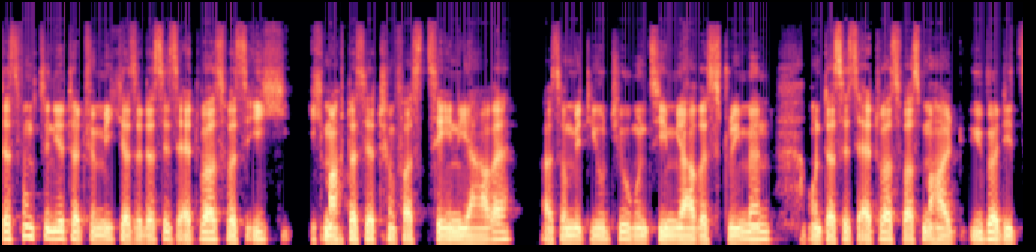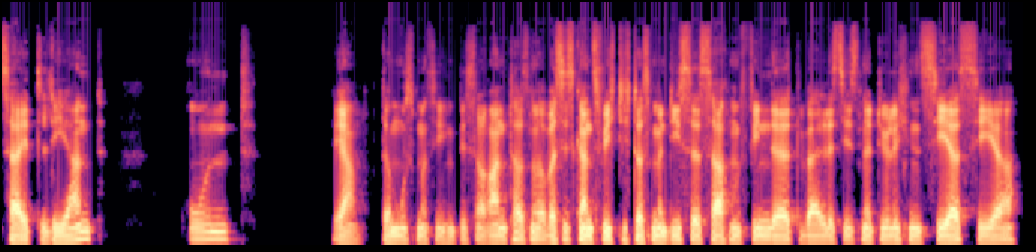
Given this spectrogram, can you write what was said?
das funktioniert halt für mich. Also das ist etwas, was ich, ich mache das jetzt schon fast zehn Jahre, also mit YouTube und sieben Jahre Streamen. Und das ist etwas, was man halt über die Zeit lernt. Und ja, da muss man sich ein bisschen rantasten. Aber es ist ganz wichtig, dass man diese Sachen findet, weil es ist natürlich ein sehr, sehr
